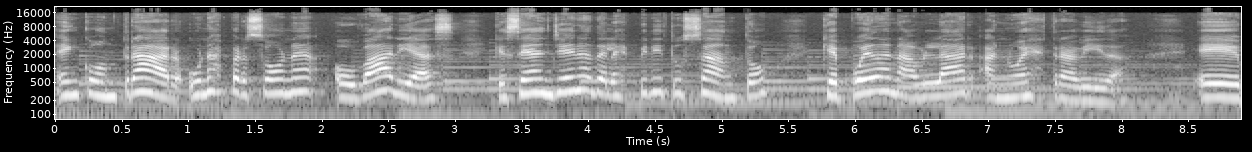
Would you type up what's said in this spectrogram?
encontrar unas personas o varias que sean llenas del Espíritu Santo que puedan hablar a nuestra vida. Eh,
